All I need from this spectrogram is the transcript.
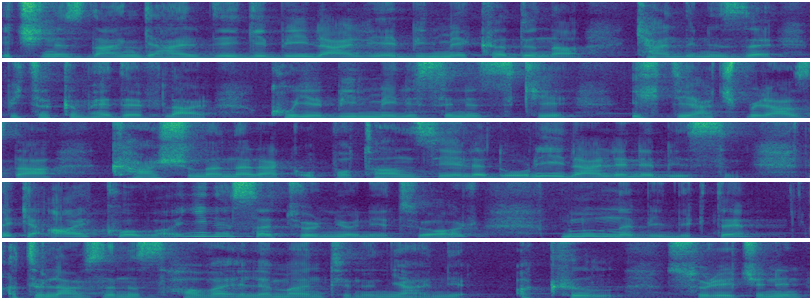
içinizden geldiği gibi ilerleyebilmek adına kendinize bir takım hedefler koyabilmelisiniz ki ihtiyaç biraz daha karşılanarak o potansiyele doğru ilerlenebilsin. Peki Ay Kova yine Satürn yönetiyor. Bununla birlikte hatırlarsanız hava elementinin yani akıl sürecinin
